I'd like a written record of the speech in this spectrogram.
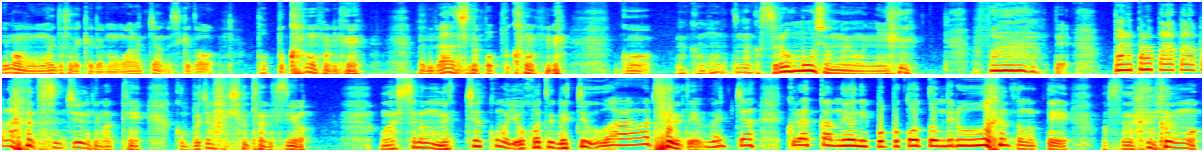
今も思い出すだけでも笑っちゃうんですけど、ポップコーンをね、ラージのポップコーンをね、こう、なんかほんとなんかスローモーションのようにファーンって、パラパラパラパラパラって宙に舞って、こうぶちまきちゃったんですよ。私それもめっちゃこう横でめっちゃうわーって言うて、めっちゃクラッカーのようにポップコーン飛んでるー と思って、すごいも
